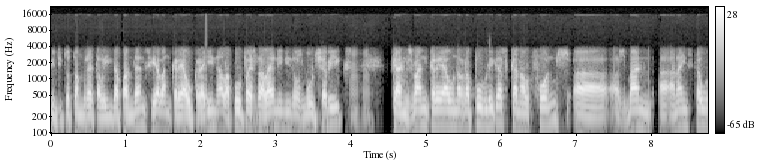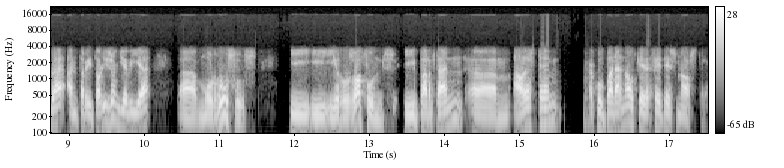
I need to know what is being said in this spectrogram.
fins i tot amb dret a la independència, van crear Ucraïna, la culpa és de Lenin i dels bolxevics, uh -huh. que ens van crear unes repúbliques que en el fons eh, es van eh, anar a instaurar en territoris on hi havia eh, molts russos i, i, i rusòfons. I, per tant, eh, ara estem recuperant el que de fet és nostre.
